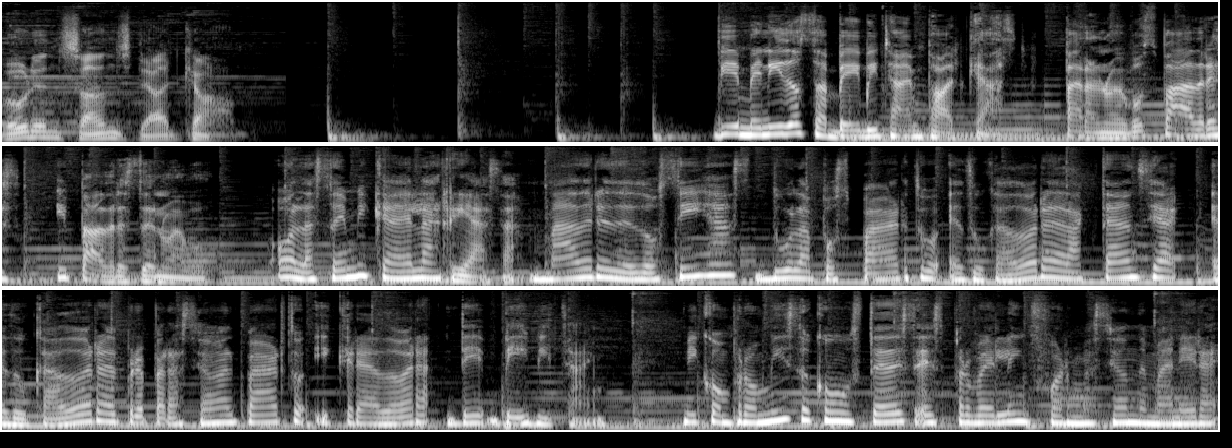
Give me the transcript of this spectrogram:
BooneAndSons.com. Bienvenidos a Baby Time Podcast, para nuevos padres y padres de nuevo. Hola, soy Micaela Riaza, madre de dos hijas, dula posparto, educadora de lactancia, educadora de preparación al parto y creadora de Baby Time. Mi compromiso con ustedes es proveerle información de manera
